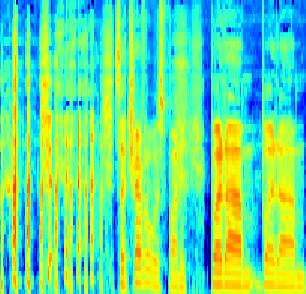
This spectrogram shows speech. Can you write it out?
so Trevor was funny, but um, but um,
